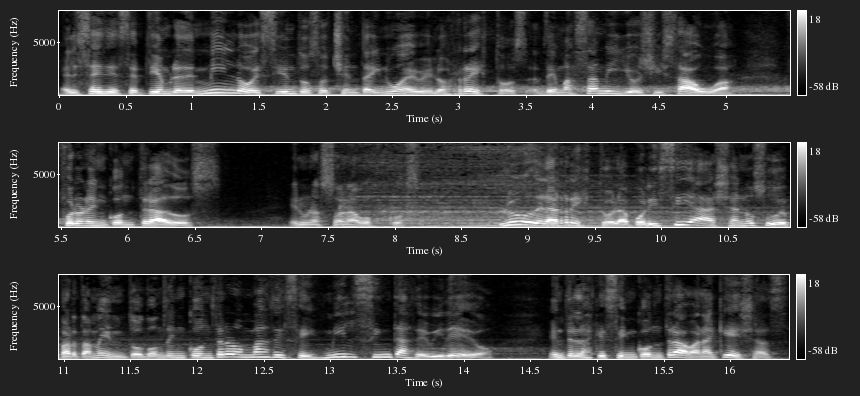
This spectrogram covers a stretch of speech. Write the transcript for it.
El 6 de septiembre de 1989, los restos de Masami Yoshizawa fueron encontrados en una zona boscosa. Luego del arresto, la policía allanó su departamento, donde encontraron más de 6.000 cintas de video, entre las que se encontraban aquellas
